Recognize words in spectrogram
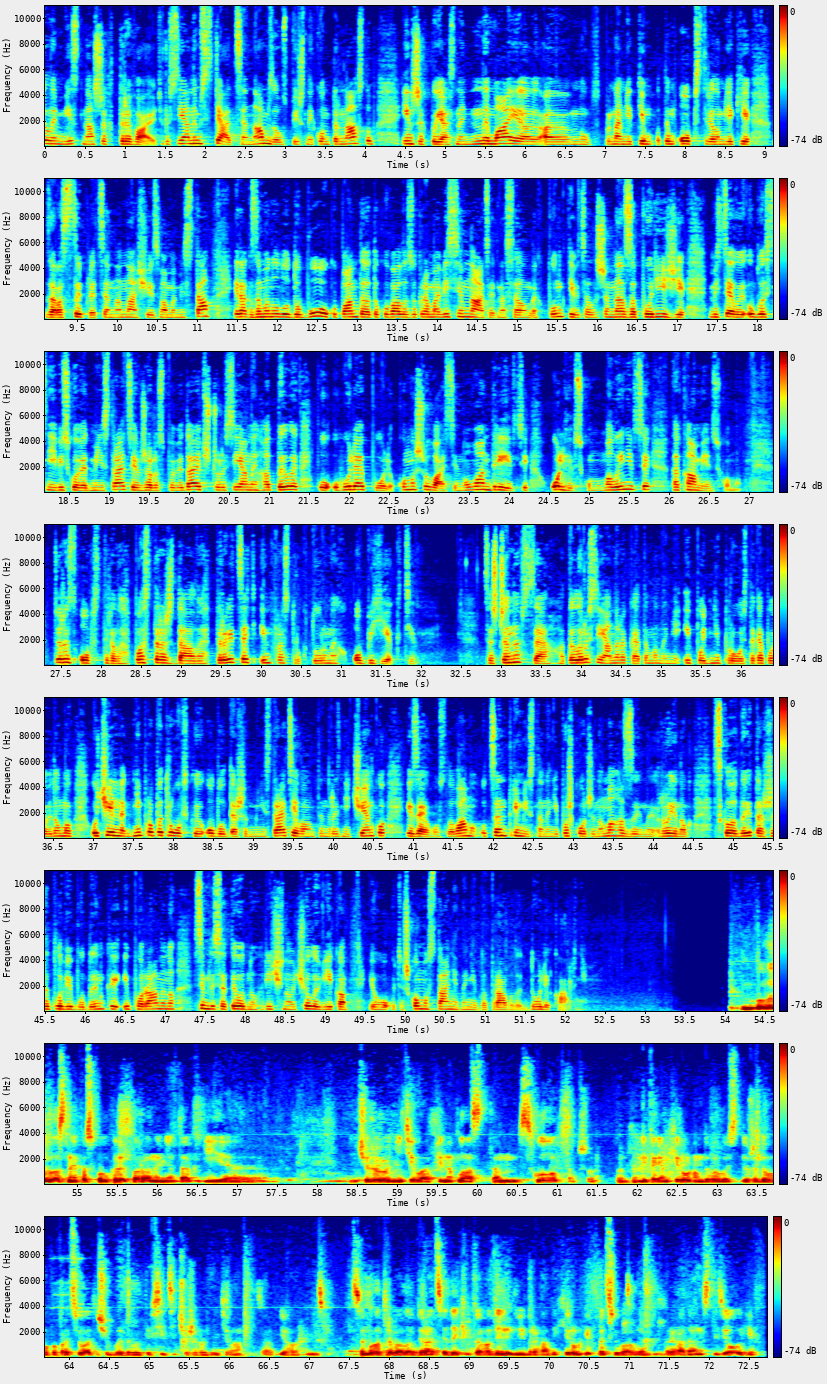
обстріли міст наших тривають. Росіяни мстяться нам за успішний контрнаступ. Інших пояснень немає. Ну принаймні тим тим обстрілам, які зараз сипляться на наші з вами міста. І так за минулу добу окупанти атакували зокрема 18 населених пунктів. Це лише на Запоріжжі. Місцевій обласній військовій адміністрації вже розповідають, що росіяни гатили по Гуляйполю, Комишувасі, Новоандріївці, Ольгівському, Малинівці та Кам'янському. Через обстріли постраждали 30 інфраструктурних об'єктів. Це ще не все. Гатили росіяни ракетами нині і по Дніпру. Ось таке повідомив очільник Дніпропетровської облдержадміністрації Валентин Резніченко. І за його словами, у центрі міста нині пошкоджено магазини, ринок, склади та житлові будинки. І поранено 71-річного чоловіка. Його у тяжкому стані нині доправили до лікарні. Були власне як осколкові поранення, так і е, чужородні тіла, пінопласт, там скло. Так що лікарям-хірургам довелось дуже довго попрацювати, щоб видалити всі ці чужородні тіла за його організм. Це була тривала операція, декілька годин. Дві бригади хірургів працювали, бригада анестезіологів.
